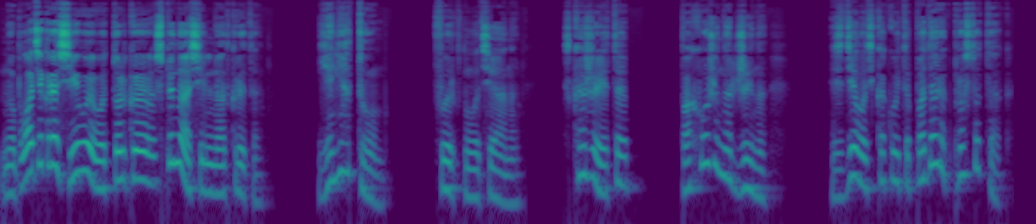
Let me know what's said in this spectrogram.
Но платье красивое, вот только спина сильно открыта». «Я не о том», — фыркнула Тиана. «Скажи, это похоже на Джина? Сделать какой-то подарок просто так?»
